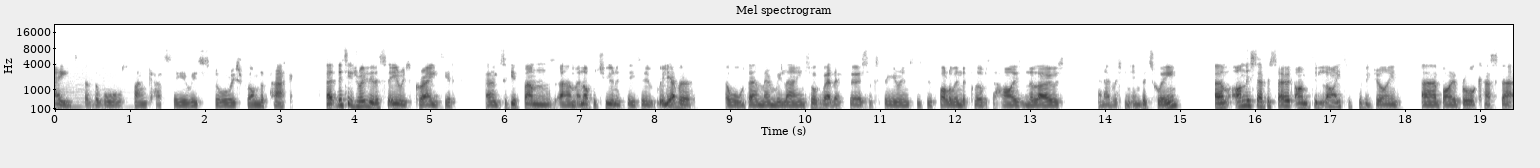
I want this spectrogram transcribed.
8 of the Wolves Fancast series, Stories from the Pack. Uh, this is really the series created um, to give fans um, an opportunity to really have a, a walk down memory lane, talk about their first experiences with following the clubs, the highs and the lows, and everything in between. Um, on this episode, I'm delighted to be joined uh, by broadcaster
